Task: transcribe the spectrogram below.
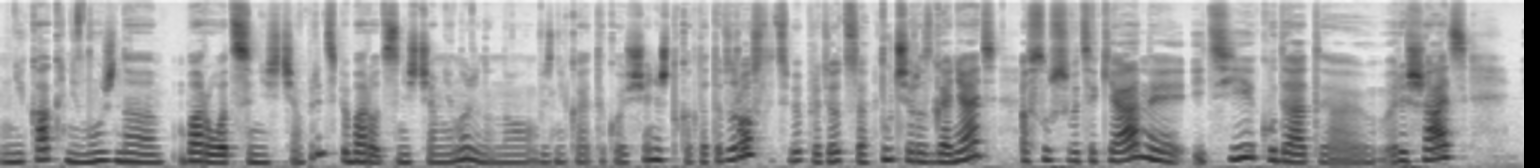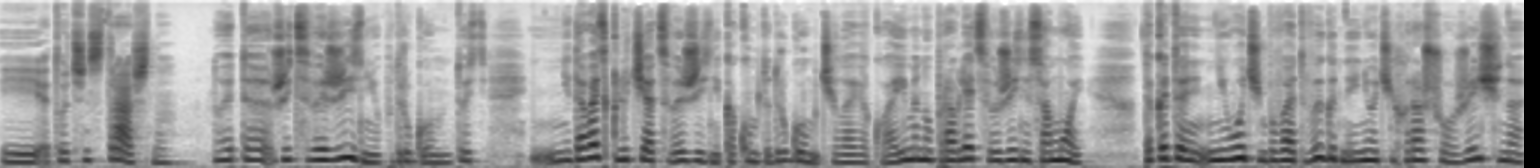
никак не нужно бороться ни с чем. В принципе, бороться ни с чем не нужно, но возникает такое ощущение, что когда ты взрослый, тебе придется тучи разгонять, осушивать океаны, идти куда-то, решать, и это очень страшно. Но это жить своей жизнью по-другому. То есть не давать ключи от своей жизни какому-то другому человеку, а именно управлять своей жизнью самой. Так это не очень бывает выгодно и не очень хорошо. Женщина...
